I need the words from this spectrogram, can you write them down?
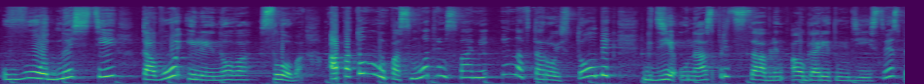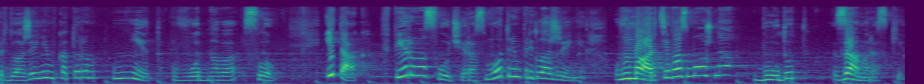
вводности того или иного слова. А потом мы посмотрим с вами и на второй столбик, где у нас представлен алгоритм действия с предложением, в котором нет вводного слова. Итак, в первом случае рассмотрим предложение. В марте, возможно, будут заморозки.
